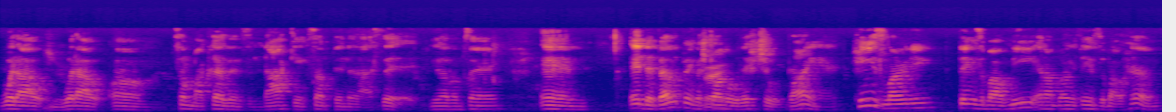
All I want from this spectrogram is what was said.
without Sure. without um some of my cousins knocking something that I said. You know what I'm saying? And in developing a stronger relationship with Brian, he's learning things about me and I'm learning things about him,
